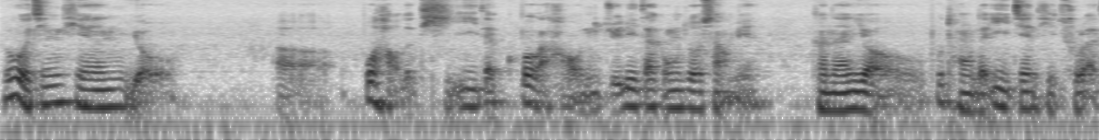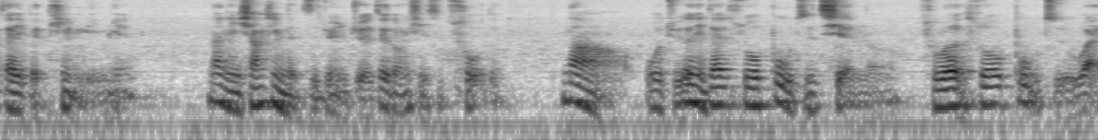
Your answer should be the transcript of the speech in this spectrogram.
如果今天有呃不好的提议在，不管好，我们举例在工作上面，可能有不同的意见提出来，在一个 team 里面，那你相信你的直觉，你觉得这个东西是错的，那我觉得你在说不之前呢，除了说不之外，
